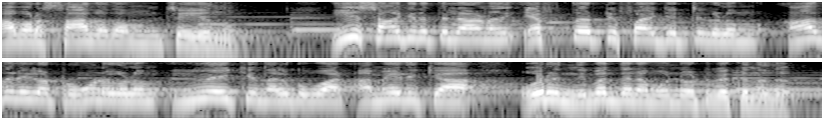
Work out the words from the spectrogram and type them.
അവർ സ്വാഗതം ചെയ്യുന്നു. ഈ സാഹചര്യത്തിലാണ് എഫ് തേർട്ടി ഫൈവ് ജെറ്റുകളും ആധുനിക ഡ്രോണുകളും യു എക്ക് നൽകുവാൻ അമേരിക്ക ഒരു നിബന്ധന മുന്നോട്ട് വെക്കുന്നത്.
